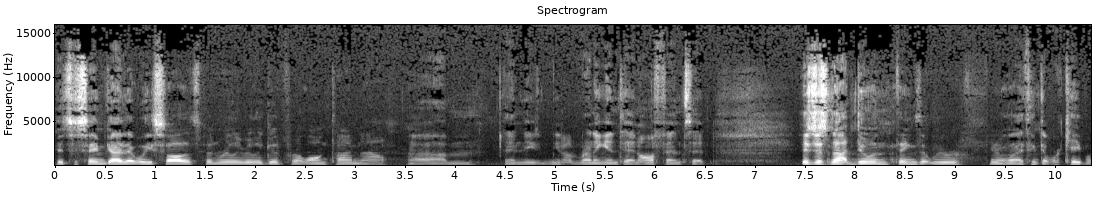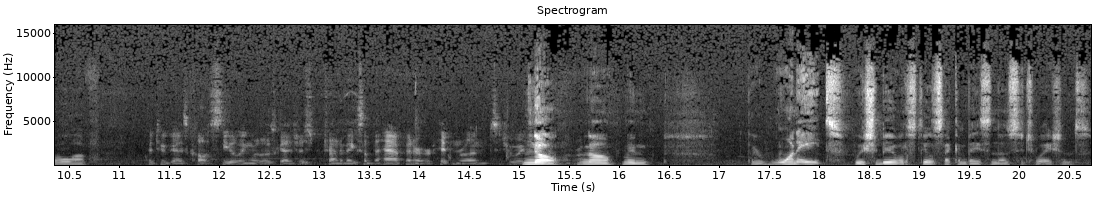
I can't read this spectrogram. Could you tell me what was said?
it's the same guy that we saw that's been really really good for a long time now. Um, and he, you know, running into an offense that is just not doing things that we were, you know, I think that we're capable of. The two guys caught stealing. Were those guys just trying to make something happen or hit and run situation? No, no. I mean, they're one eight. We should be able to steal second base in those situations.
